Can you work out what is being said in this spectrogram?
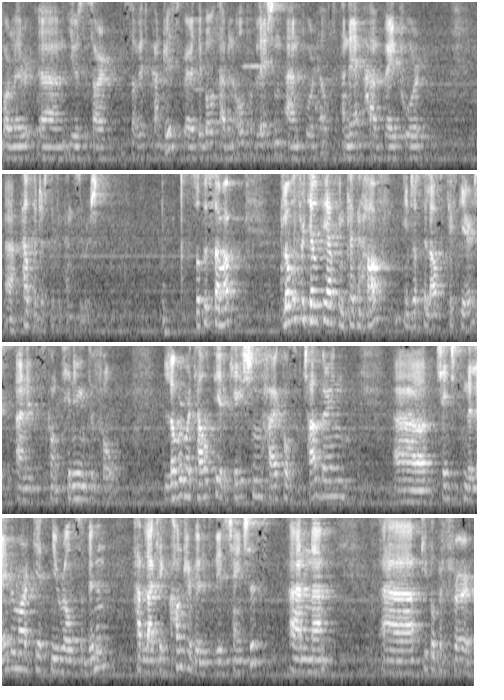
former USSR Soviet countries, where they both have an old population and poor health, and they have very poor uh, health-adjusted So to sum up, global fertility has been cut in half in just the last 50 years, and it's continuing to fall. Lower mortality, education, higher cost of childbearing, uh, changes in the labor market, new roles of women have likely contributed to these changes, and uh, uh, people prefer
